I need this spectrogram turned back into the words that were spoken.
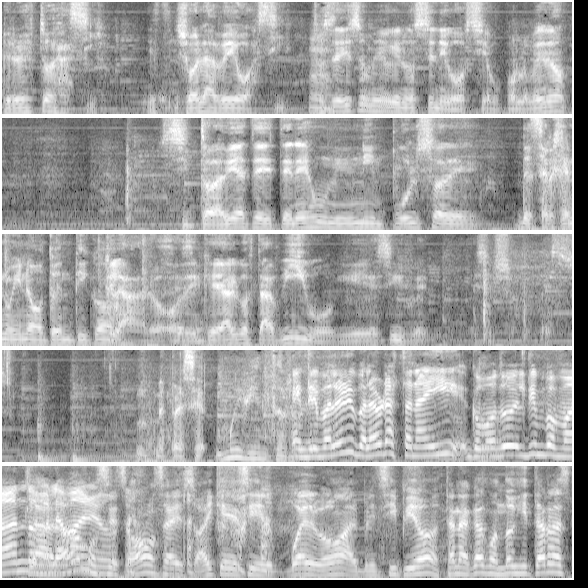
pero esto es así. Este, Yo la veo así. Entonces eso medio que no se negocia, o por lo menos si todavía te tenés un, un impulso de, De ser genuino, auténtico. claro, Sí, o de sí. que algo está vivo, que decís, qué sé yo, eso. Me parece muy bien todo. Entre palabra y palabra están ahí como todo el tiempo amagando Claro, con la vamos mano. a eso, vamos a eso. Hay que decir, vuelvo al principio, están acá con dos guitarras.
